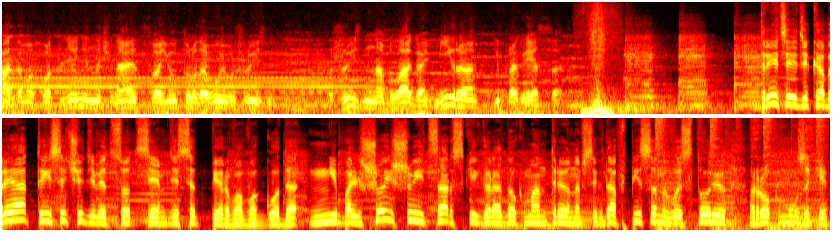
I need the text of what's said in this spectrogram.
Атомоход «Ленин» начинает свою трудовую жизнь. Жизнь на благо мира и прогресса. 3 декабря 1971 года. Небольшой швейцарский городок Монтрео навсегда вписан в историю рок-музыки.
